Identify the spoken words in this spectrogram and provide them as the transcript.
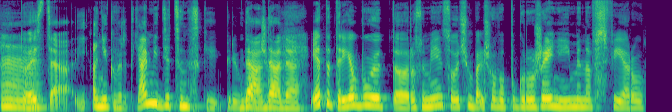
Mm. То есть а, они говорят, я медицинский переводчик. Да, да, да. Это требует, э, разумеется, очень большого погружения именно в сферу,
